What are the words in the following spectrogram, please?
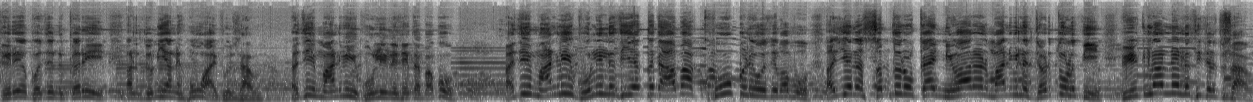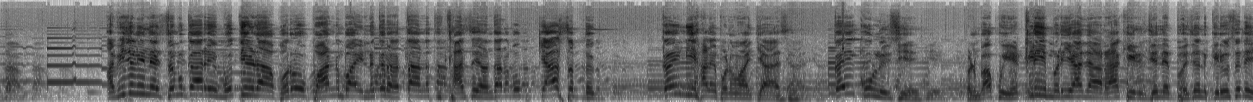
ઘરે ભજન કરી અને દુનિયાને હું આપ્યું સાહેબ હજી માનવી ભૂલી નથી થતા બાપુ. હજી માનવી ભૂલી નથી શકતા કે આમાં ખૂબ પડ્યો છે બાપુ. હજી એના શબ્દનું કાંઈ નિવારણ માનવીને જડતું નથી. વિજ્ઞાનને નથી જડતું સાહેબ. આ વીજળીને ચમકારે મોતીડા, ભરો પાનબાઈ નગર હતા નથી, થાશે અંધારા. બાપુ, ક્યાં શબ્દ? કઈ નિહાળે ભણવા ગયા છે. કઈ કુલ છે? પણ બાપુ, એટલી મર્યાદા રાખીને જેને ભજન કર્યું છે ને,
